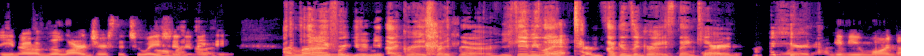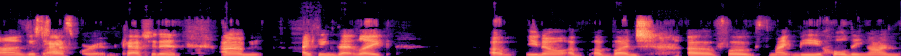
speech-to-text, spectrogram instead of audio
you know of the larger situation oh and i think I love um, you for um, giving me that grace right there. You gave me like yeah. 10 seconds of grace. Thank you. Word. Word. I'll give you more, Dawn. Just ask for it. Cash it in. Um, I think that like um, you know, a, a bunch of folks might be holding on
